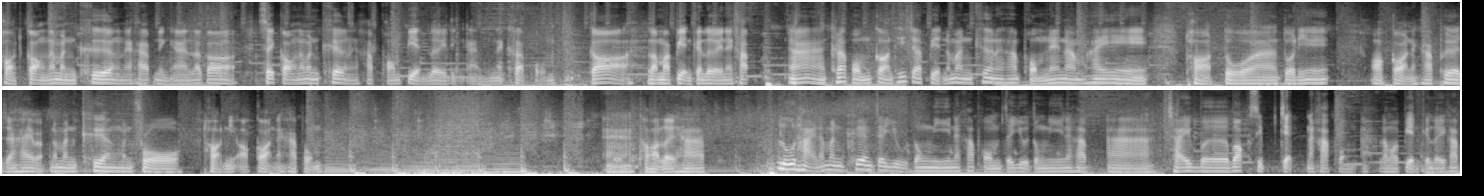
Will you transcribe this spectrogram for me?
ถอดกล่องน้ำมันเครื่องนะครับหนึ่งอันแล้วก็ใส่กล่องน้ำมันเครื่องนะครับ พร้อมเปลี่ยนเลยหนึ่งอันนะครับผมก็เรามาเปลี่ยนกันเลยนะครับอ่าครับผมก่อนที่จะเปลี่ยนน้ำมันเครื่องนะครับ ผมแนะนำให้ถอดตัวตัวนี้ออกก่อนนะครับ เพื่อจะให้แบบน้ำมันเครื่องมันโฟล์ถอดนี้ออกก่อนนะครับผมอ่าถอดเลยครับ รูถ่ายน้ำมันเครื่องจะอยู่ตรงนี้นะครับ ผมจะอยู่ตรงนี้นะครับอ่าใช้เบอร์บล็อก 17 นะครับผมอะเรามาเปลี่ยนกันเลยครับ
